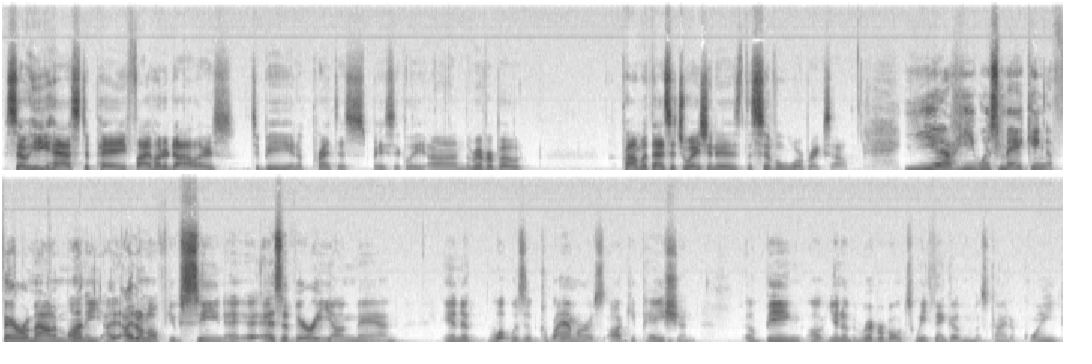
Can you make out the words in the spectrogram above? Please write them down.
So he has to pay five hundred dollars to be an apprentice, basically, on the riverboat. Problem with that situation is the Civil War breaks out. Yeah, he was making a fair amount of money. I, I don't know if you've seen, as a very young man, in a what was a glamorous occupation of being, uh, you know, the riverboats. We think of them as kind of quaint,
